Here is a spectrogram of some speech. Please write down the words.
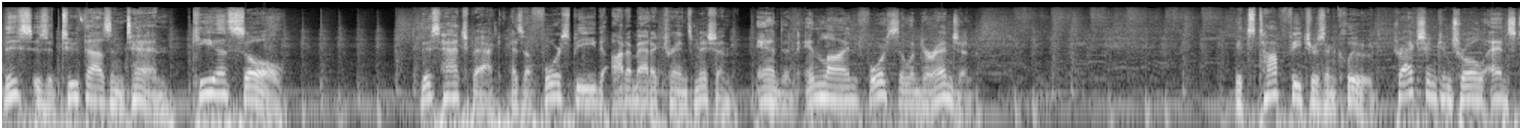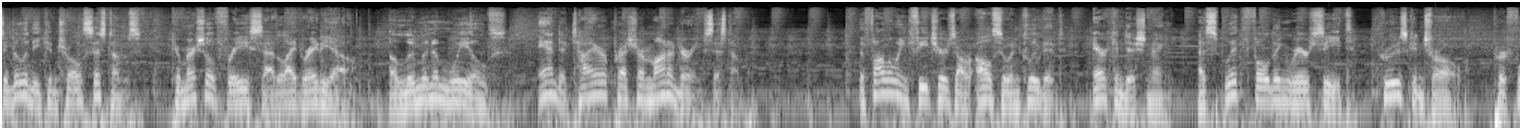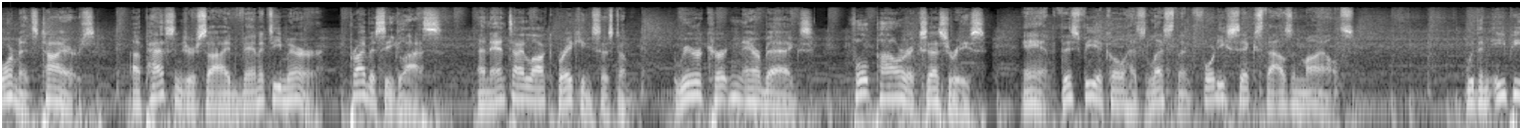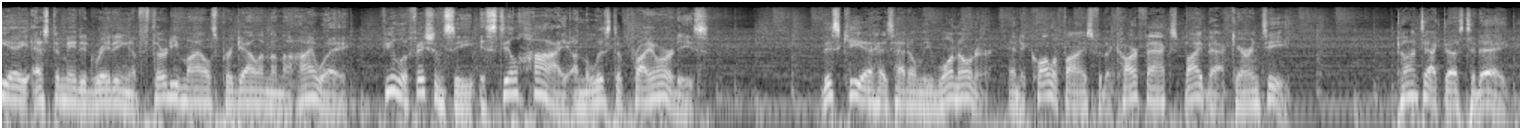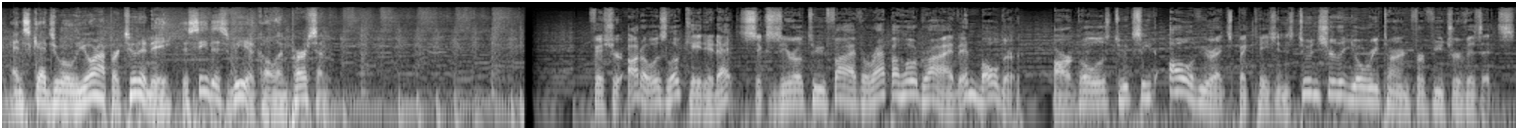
This is a 2010 Kia Soul. This hatchback has a four-speed automatic transmission and an inline four-cylinder engine. Its top features include traction control and stability control systems, commercial-free satellite radio, aluminum wheels, and a tire pressure monitoring system. The following features are also included. Air conditioning, a split folding rear seat, cruise control, performance tires, a passenger side vanity mirror, privacy glass, an anti-lock braking system, rear curtain airbags, full power accessories, and this vehicle has less than 46,000 miles. With an EPA estimated rating of 30 miles per gallon on the highway, fuel efficiency is still high on the list of priorities. This Kia has had only one owner and it qualifies for the Carfax buyback guarantee. Contact us today and schedule your opportunity to see this vehicle in person. Fisher Auto is located at 6025 Arapahoe Drive in Boulder. Our goal is to exceed all of your expectations to ensure that you'll return for future visits.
